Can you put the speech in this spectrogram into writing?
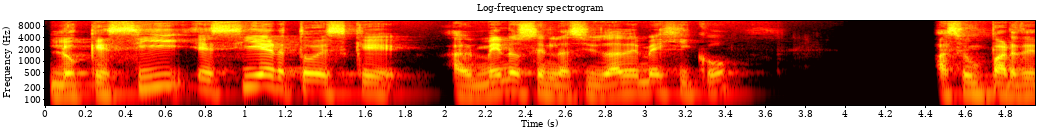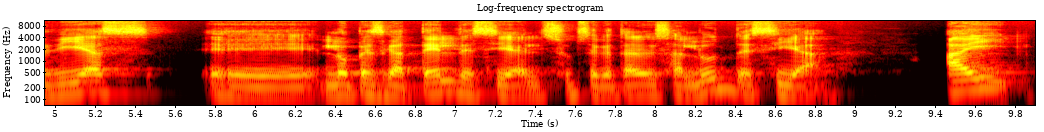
lo que sí es cierto es que, al menos en la Ciudad de México, hace un par de días, eh, López Gatel decía, el subsecretario de Salud, decía, hay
